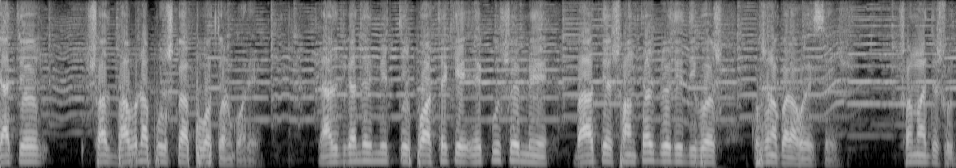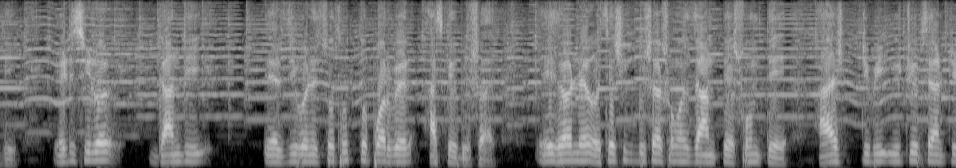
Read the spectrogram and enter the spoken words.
জাতীয় সদ্ভাবনা পুরস্কার প্রবর্তন করে। রাজীব গান্ধীর মৃত্যুর পর থেকে একুশে মে ভারতের সন্ত্রাস বিরোধী দিবস ঘোষণা করা হয়েছে। সম্মানিত সুদী এটি ছিল গান্ধী এর জীবনের চতুর্থ পর্বের আজকের বিষয়। এই ধরনের ঐতিহাসিক বিষয় সম্বন্ধে জানতে, শুনতে আইএস টিভি ইউটিউব চ্যানেলটি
